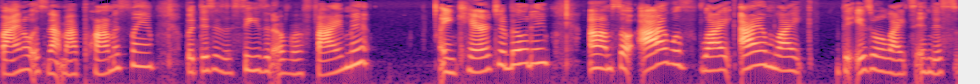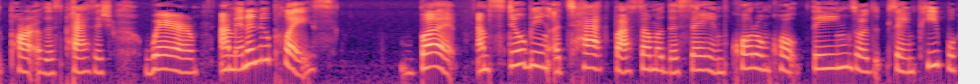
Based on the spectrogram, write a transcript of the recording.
final. It's not my promised land, but this is a season of refinement and character building. Um, so I was like, I am like the Israelites in this part of this passage where I'm in a new place, but I'm still being attacked by some of the same quote unquote things or the same people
